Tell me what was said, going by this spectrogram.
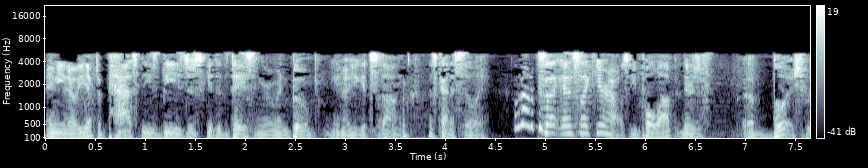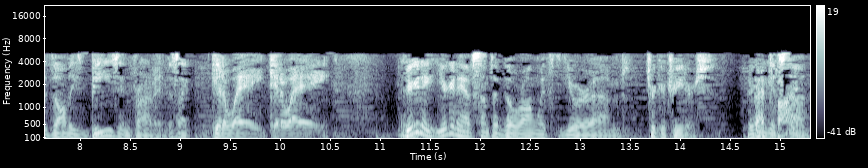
and you know you have to pass these bees just to get to the tasting room, and boom, you know you get stung. That's kind of silly. It's like, it's like your house. You pull up, and there's a bush with all these bees in front of it. It's like get away, get away. You're gonna you're gonna have something go wrong with your um, trick or treaters. They're gonna That's get fine.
